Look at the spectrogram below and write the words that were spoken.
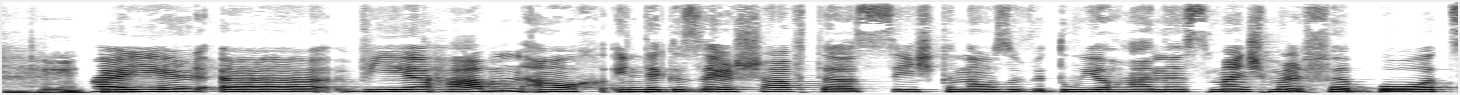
Mhm. Weil äh, wir haben auch in der Gesellschaft, das sehe ich genauso wie du, Johannes, manchmal Verbot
